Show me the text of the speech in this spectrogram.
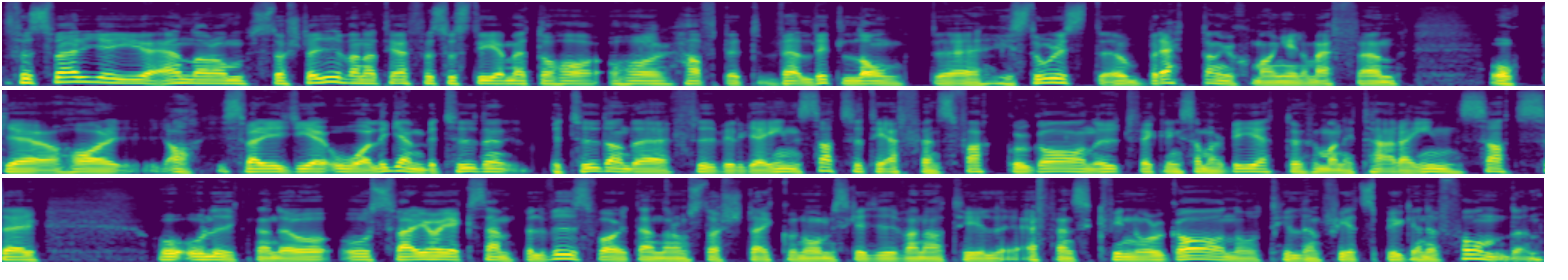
För Sverige är ju en av de största givarna till FN-systemet och har, har, haft ett väldigt långt eh, historiskt och brett engagemang inom FN. Och eh, har, ja, Sverige ger årligen betydande, betydande frivilliga insatser till FNs fackorgan, utvecklingssamarbete, humanitära insatser och, och liknande. Och, och, Sverige har exempelvis varit en av de största ekonomiska givarna till FNs kvinnoorgan och till den fredsbyggande fonden.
